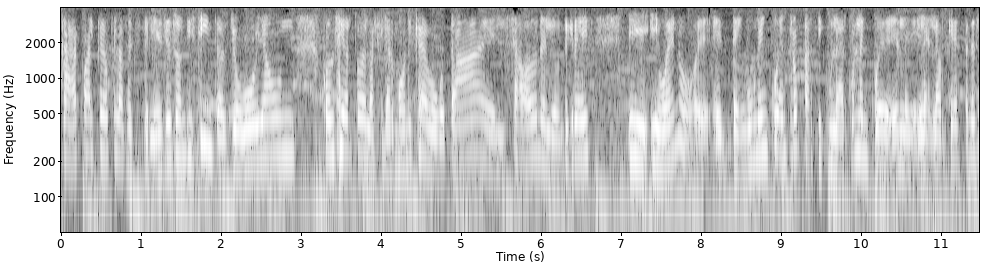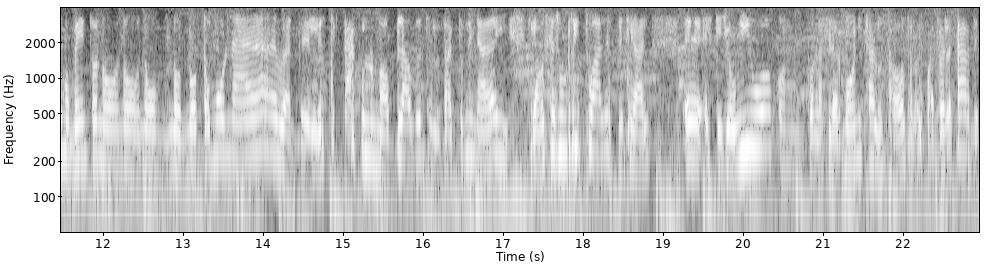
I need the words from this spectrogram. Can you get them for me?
cada cual creo que las experiencias son distintas. Yo voy a un concierto de la Filarmónica de Bogotá el sábado en el León de Grace y, bueno, eh, tengo un encuentro particular con la, la, la, orquesta en ese momento, no, no, no, no, no tomo nada durante el espectáculo, no aplaudo entre los actos ni nada y digamos que es un ritual especial eh, el que yo vivo con, con, la filarmónica los sábados a las 4 de la tarde.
